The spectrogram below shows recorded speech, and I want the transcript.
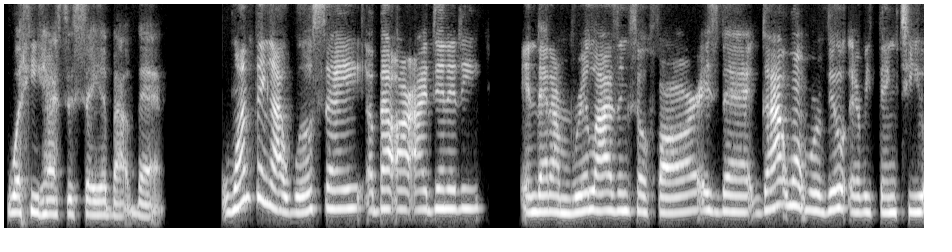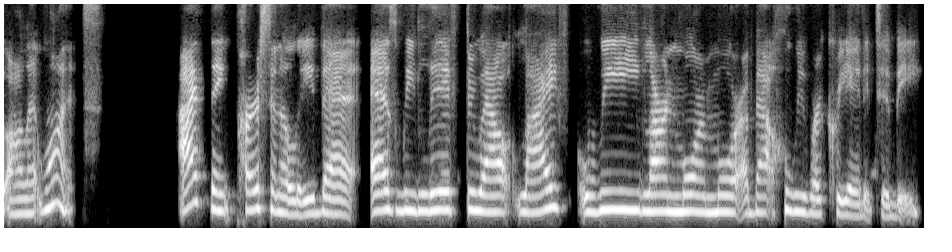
what he has to say about that. One thing I will say about our identity and that I'm realizing so far is that God won't reveal everything to you all at once. I think personally that as we live throughout life, we learn more and more about who we were created to be.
